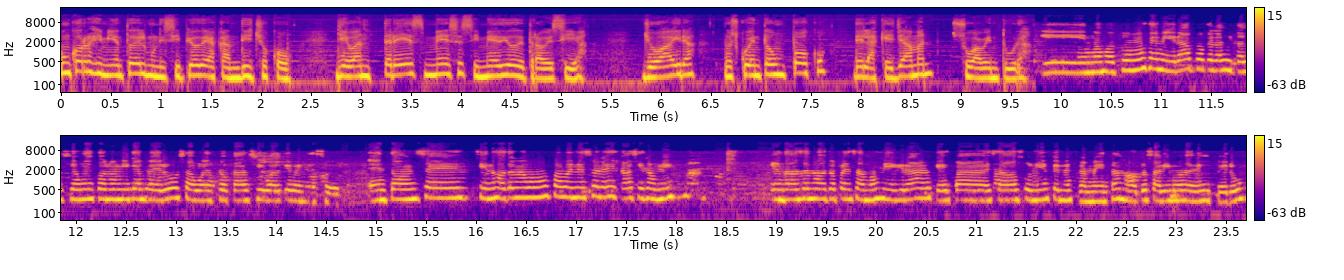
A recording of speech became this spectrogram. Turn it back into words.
un corregimiento del municipio de Acandí, Chocó. Llevan tres meses y medio de travesía. Joaira nos cuenta un poco de la que llaman su aventura. Y nosotros tuvimos que emigrar porque la situación económica en Perú se ha vuelto casi igual que Venezuela. Entonces, si nosotros nos vamos para Venezuela es casi lo mismo. Entonces nosotros pensamos migrar, que es para Estados Unidos, que es nuestra meta. Nosotros salimos desde Perú.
